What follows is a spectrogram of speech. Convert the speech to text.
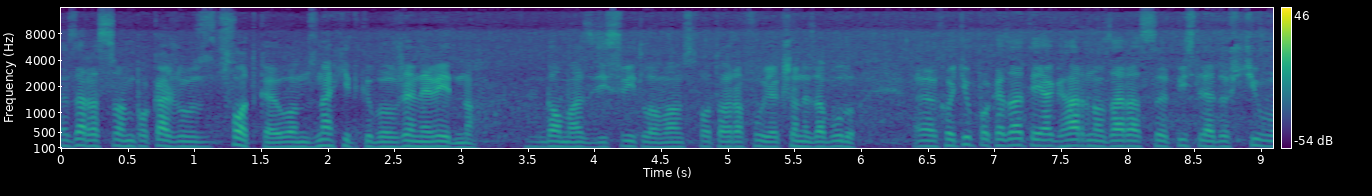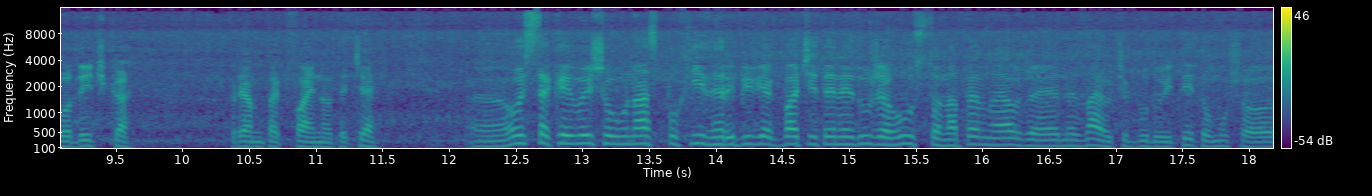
Зараз вам покажу, сфоткаю вам знахідки, бо вже не видно. Дома зі світлом вам сфотографую, якщо не забуду. Е, Хотів показати, як гарно зараз після дощів водичка прям так файно тече. Е, Ось такий вийшов у нас похід грибів, як бачите, не дуже густо. Напевно, я вже не знаю, чи буду йти, тому що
